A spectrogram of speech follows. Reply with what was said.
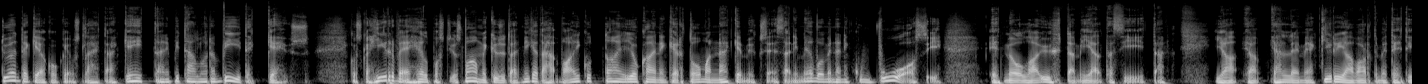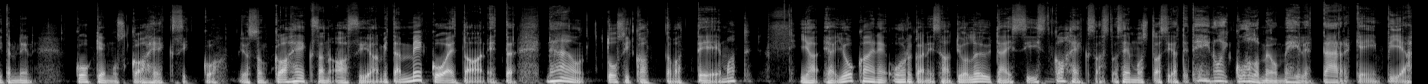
työntekijäkokemusta lähdetään kehittämään, niin pitää luoda viitekehys. Koska hirveän helposti, jos vaan me kysytään, että mikä tähän vaikuttaa ja jokainen kertoo oman näkemyksensä, niin meillä voi mennä niin kuin vuosi, että me ollaan yhtä mieltä siitä. Ja, ja jälleen meidän kirjaa varten me tehtiin tämmöinen kokemuskaheksikko, jossa on kahdeksan asiaa, mitä me koetaan, että nämä on tosi kattavat teemat ja, ja jokainen organisaatio löytäisi siis kahdeksasta semmoista asiaa, että ei noin kolme on meille tärkeimpiä.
